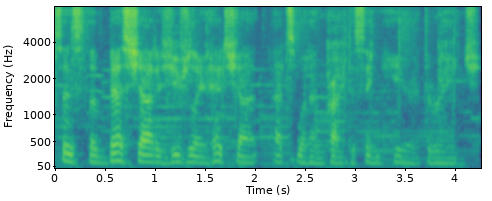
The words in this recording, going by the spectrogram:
Since the best shot is usually a headshot, that's what I'm practicing here at the range.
